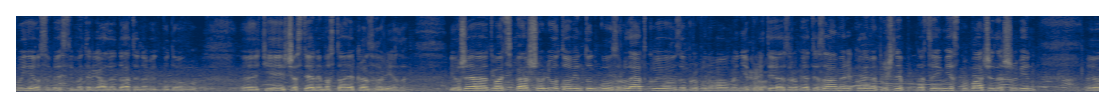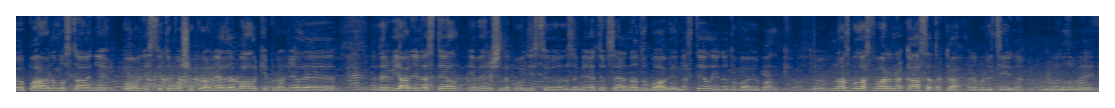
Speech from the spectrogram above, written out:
свої особисті матеріали дати на відбудову тієї частини моста, яка згоріла. І вже 21 лютого він тут був з рулеткою, запропонував мені прийти зробити заміри. Коли ми прийшли на цей міст, побачили, що він е, в поганому стані повністю, тому що прогнили балки, прогнили дерев'яний настил і вирішили повністю замінити все на дубові настил і на дубові балки. У нас була створена каса така революційна в Коломиї.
